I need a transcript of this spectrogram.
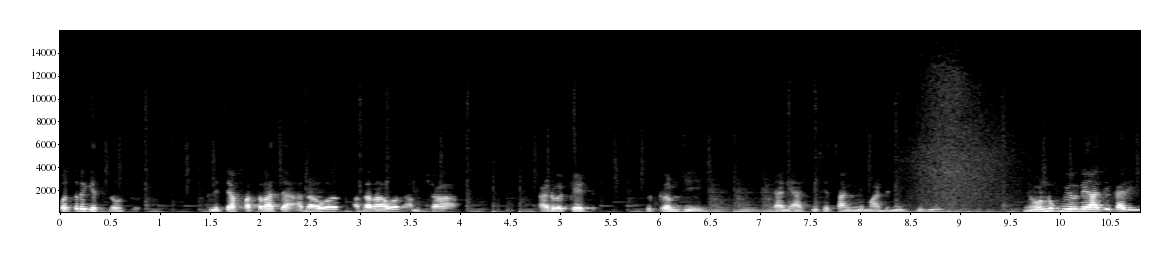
पत्र घेतलं होतं. आणि त्या पत्राच्या आधावर आधारावर आमच्या ॲडव्होकेट विक्रमजी यांनी अतिशय चांगली मांडणी केली. निवडणूक निर्णय अधिकारी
